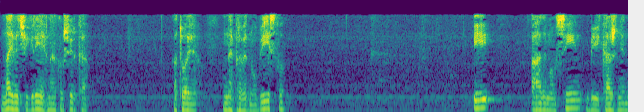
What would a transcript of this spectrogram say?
najveći grijeh nakon širka, a to je nepravedno ubijstvo i Ademov sin bi kažnjen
